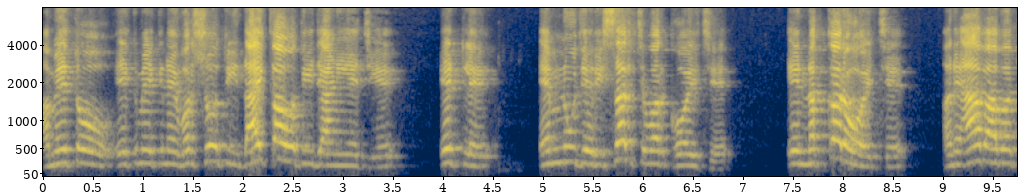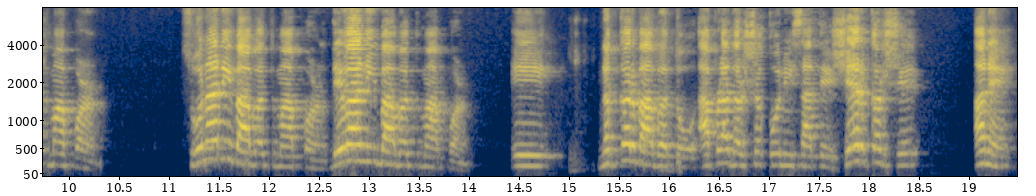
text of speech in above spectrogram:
અમે તો એકમેકને વર્ષોથી દાયકાઓથી જાણીએ છીએ. એટલે એમનું જે રિસર્ચ વર્ક હોય છે, એ નક્કર હોય છે અને આ બાબતમાં પણ, સોનાની બાબતમાં પણ, દેવાની બાબતમાં પણ એ નક્કર બાબતો આપણા દર્શકોની સાથે શેર કરશે અને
